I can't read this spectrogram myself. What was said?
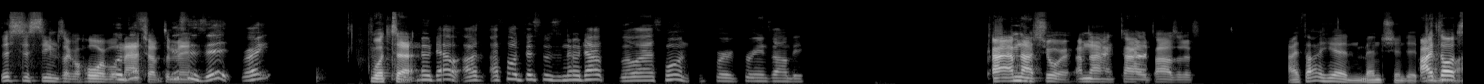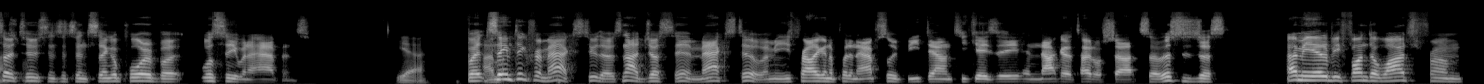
this just seems like a horrible Well, this- matchup to this me. This is it, right? What's that? No doubt. I, I thought this was no doubt the last one for Korean Zombie. I, I'm not sure. I'm not entirely positive. I thought he had mentioned it. I thought so last too, one. since it's in Singapore, but we'll see when it happens. Yeah, But I'm- same thing for Max too, though. It's not just him. Max too. I mean, he's probably going to put an absolute beat down TKZ and not get a title shot. So this is just. I mean, it'll be fun to watch from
